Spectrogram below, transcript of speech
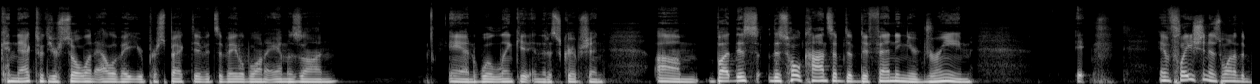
Connect with your soul and elevate your perspective. It's available on Amazon, and we'll link it in the description. Um, but this this whole concept of defending your dream, it, inflation is one of the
